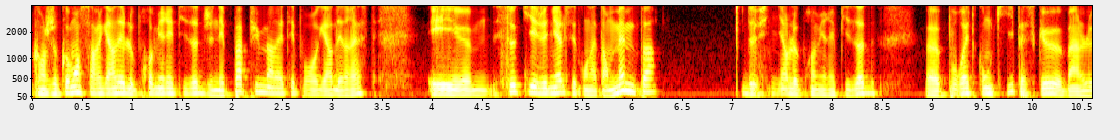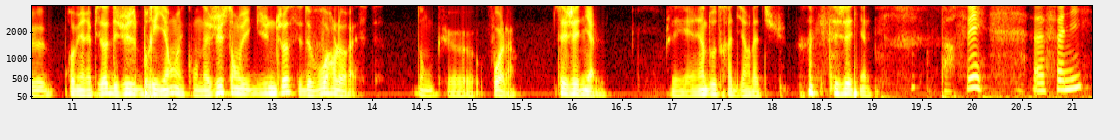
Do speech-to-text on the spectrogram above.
quand je commence à regarder le premier épisode, je n'ai pas pu m'arrêter pour regarder le reste. Et ce qui est génial, c'est qu'on n'attend même pas de finir le premier épisode euh, pour être conquis parce que ben, le premier épisode est juste brillant et qu'on a juste envie d'une chose, c'est de voir le reste. Donc euh, voilà, c'est génial. J'ai rien d'autre à dire là-dessus. c'est génial. Parfait. Euh, Fanny?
